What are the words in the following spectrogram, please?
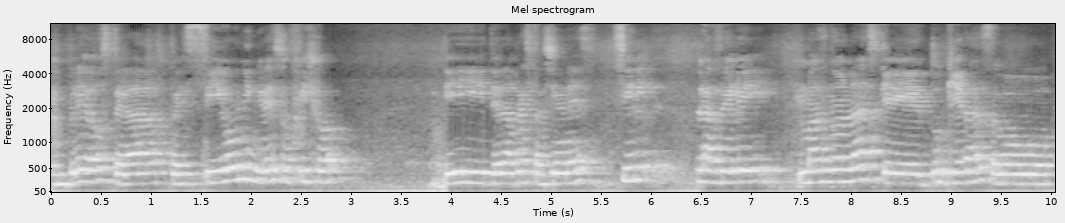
empleos, te da, pues sí, un ingreso fijo y te da prestaciones. Sí, las de ley, más no las que tú quieras o,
